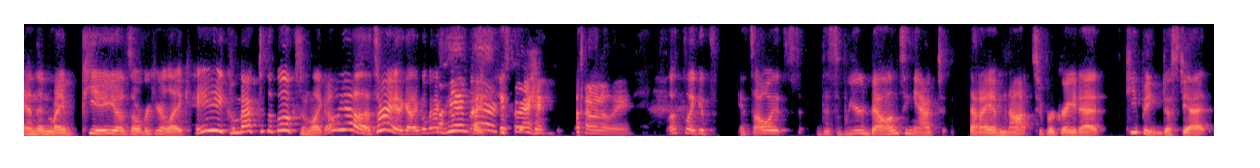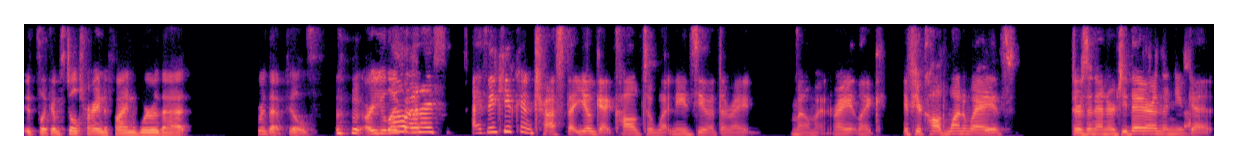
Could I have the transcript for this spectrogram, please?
And then my PA is over here like, hey, come back to the books. I'm like, oh yeah, that's right. I gotta go back. Oh, yeah, books, right. totally. That's like it's it's always this weird balancing act that I am not super great at keeping just yet. It's like I'm still trying to find where that where that feels. Are you like well, that? And I I think you can trust that you'll get called to what needs you at the right moment, right? Like if you're called one way, it's there's an energy there, and then you get.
